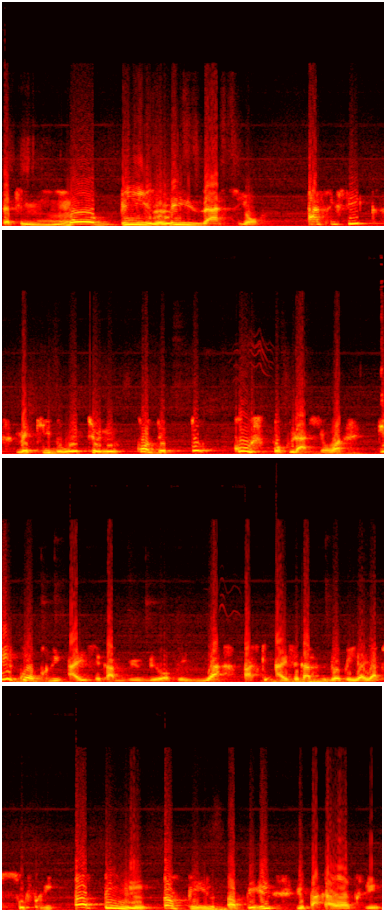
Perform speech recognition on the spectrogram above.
c'est une mobilisation pacifique, mais qui doit tenir compte de toute couche population, hein, y compris Haïtien qui vivent dans le pays, parce que Haïtien qui vivent dans le pays, il a souffert en pile, en pile, en pile, il pas qu'à rentrer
